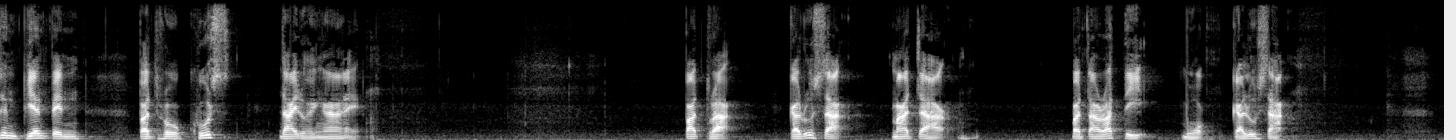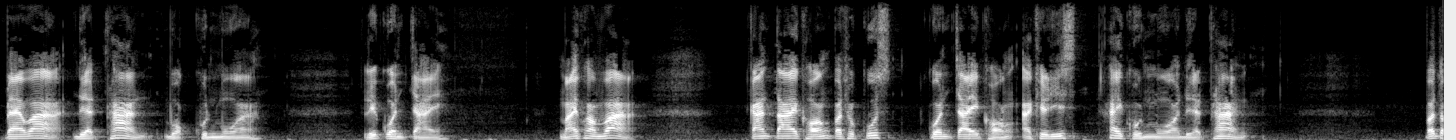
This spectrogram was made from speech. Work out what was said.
ซึ่งเพี้ยนเป็นปโทครุสได้โดยง่าย ปัตระกรุสะมาจากปตรติบวกกรุสะ แปลว่าเดือดพล่านบวกขุนมัว หรือกวนใจ หมายความว่า การตายของปทกุสกวนใจของอะคิลิสให้ขุนมัวเดือดพล่านปโต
